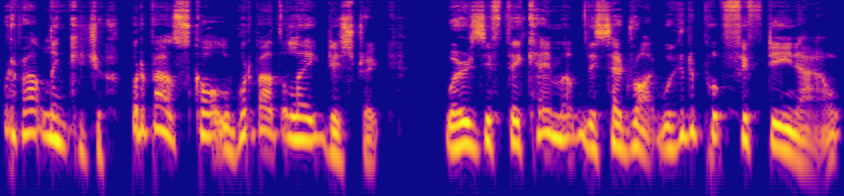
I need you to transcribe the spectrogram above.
What about Lincolnshire? What about Scotland? What about the Lake District? Whereas if they came up and they said, right, we're going to put 15 out,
